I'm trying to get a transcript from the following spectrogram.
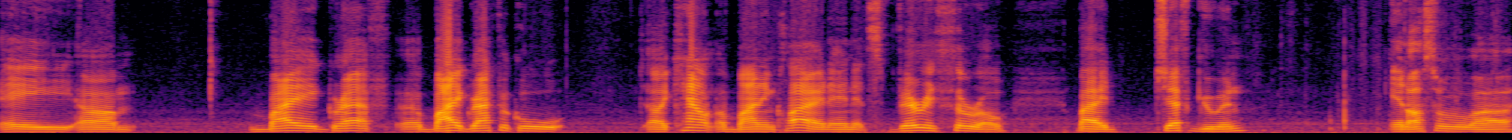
a um, biograph uh, biographical account of Bonnie and Clyde, and it's very thorough by Jeff Guinn. It also, uh,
